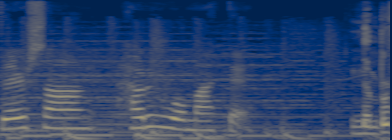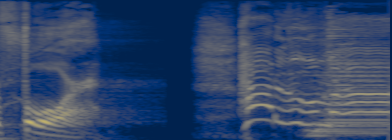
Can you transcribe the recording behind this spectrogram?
their song Haru wo Mate. Number 4. How do I?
